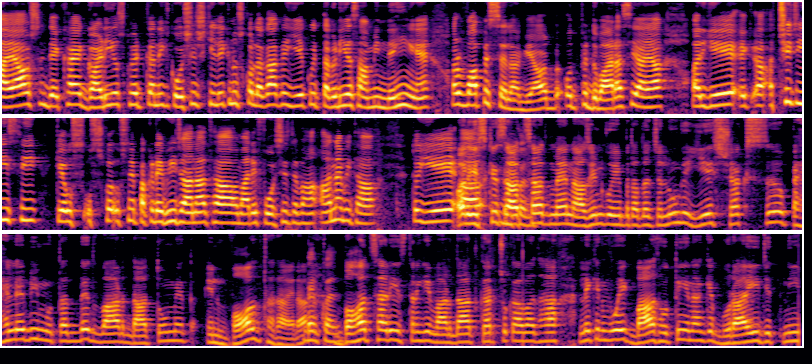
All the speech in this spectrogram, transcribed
आया उसने देखा है गाड़ी उसको हिट करने की कोशिश की लेकिन उसको लगा कि ये कोई तगड़ी असामी नहीं है और वापस चला गया और फिर दोबारा से आया। और ये एक अच्छी चीज़ थी कि उस उसको उसने पकड़े भी जाना था हमारे फोर्सेस से वहाँ आना भी था। तो ये और अ, इसके साथ साथ मैं नाजिन को ये बताता चलूँ कि ये शख्स पहले भी मुतद वारदातों में इन्वॉल्व था दायरा। बहुत सारी इस तरह की वारदात कर चुका हुआ था लेकिन वो एक बात होती है ना कि बुराई जितनी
